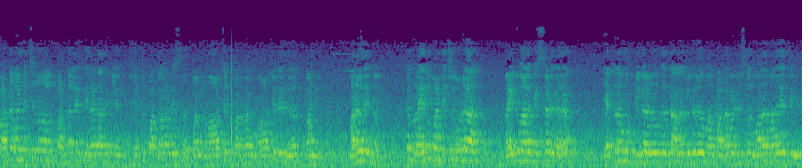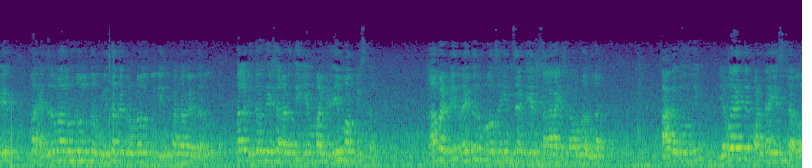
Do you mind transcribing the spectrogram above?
పంట పండించిన వాళ్ళు పంటలే తినడానికి లేదు. చెట్టు పంట పండిస్తారు. పండ్లు మామిడి చెట్టు పంట పండి మామిడి చెట్టు తినదు పండ్లు. మనం తింటాం. కానీ రైతు పండించి కూడా బయట వాళ్ళకి ఇస్తాడు కదా. ఎకరము బిగడు అలా బిగడు మన పంట పండిస్తారు. మన మనదే తింటే మరి హైదరాబాద్ ఉన్న వాళ్ళతో మిగతా దగ్గర ఉన్న వాళ్ళకు ఏం పంట పెడతారు? మళ్ళీ ఇతర దేశాలు అడిగితే ఏం పంట ఏం పంపిస్తారు? కాబట్టి రైతులు ప్రోత్సహించండి అని సలహా ఇచ్చిన వాళ్ళు కూడా ఉన్నారు. కాకపోతే ఎవరైతే పంట వేస్తారో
